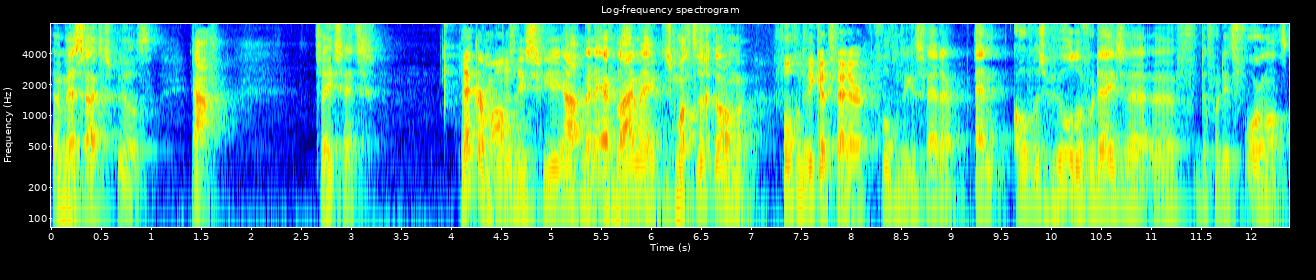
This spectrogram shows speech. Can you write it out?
een wedstrijd gespeeld. Ja, twee sets. Lekker man. 3 4. Ja, ik ben er erg blij mee. Dus ik mag terugkomen. Volgend weekend verder. Volgend weekend verder. En overigens hulde voor, deze, eh, voor dit format.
